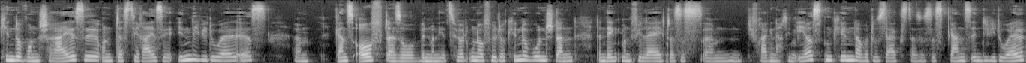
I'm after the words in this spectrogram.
Kinderwunschreise und dass die Reise individuell ist. Ähm, ganz oft, also wenn man jetzt hört, unerfüllter Kinderwunsch, dann, dann denkt man vielleicht, das ist ähm, die Frage nach dem ersten Kind, aber du sagst, also es ist ganz individuell.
